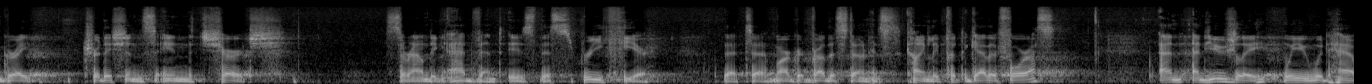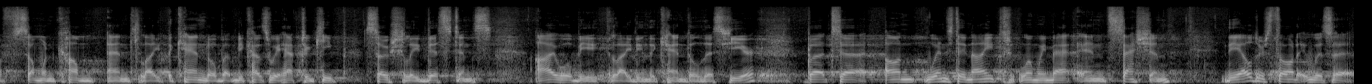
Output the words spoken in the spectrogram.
great traditions in the church surrounding Advent is this wreath here that uh, Margaret Brotherstone has kindly put together for us. And, and usually we would have someone come and light the candle, but because we have to keep socially distanced, I will be lighting the candle this year. But uh, on Wednesday night, when we met in session, the elders thought it was a,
